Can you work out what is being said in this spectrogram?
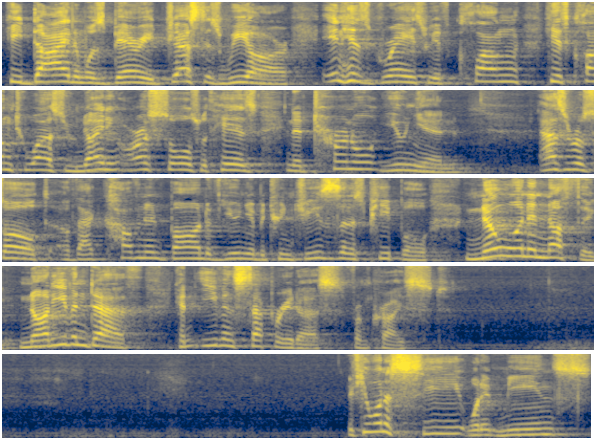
He died and was buried just as we are. In his grace, we have clung, he has clung to us, uniting our souls with his in eternal union. As a result of that covenant bond of union between Jesus and his people, no one and nothing, not even death, can even separate us from Christ. If you want to see what it means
